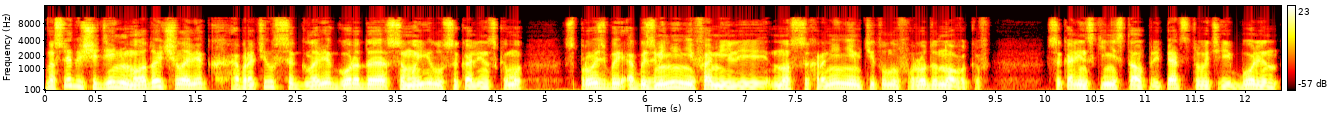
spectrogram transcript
На следующий день молодой человек обратился к главе города Самуилу Соколинскому с просьбой об изменении фамилии, но с сохранением титулов рода Новаков. Соколинский не стал препятствовать, и Болин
